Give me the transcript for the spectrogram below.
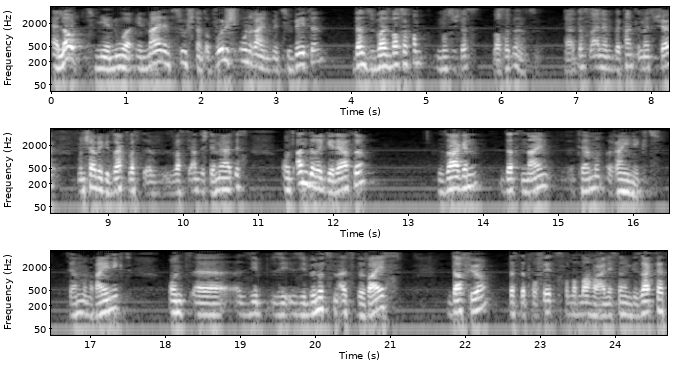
erlaubt mir nur in meinem Zustand, obwohl ich unrein bin, zu beten, dann sobald Wasser kommt, muss ich das Wasser benutzen. Ja, das ist eine bekannte Message. Und ich habe gesagt, was, was die Ansicht der Mehrheit ist. Und andere Gelehrte sagen, dass Nein Thermum reinigt. Thermum reinigt und äh, sie, sie, sie benutzen als Beweis dafür, dass der Prophet sallallahu gesagt hat,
